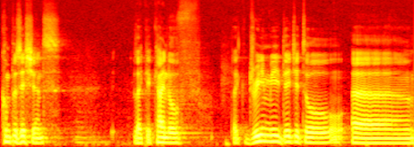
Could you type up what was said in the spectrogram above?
compositions, like a kind of like dreamy digital uh,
